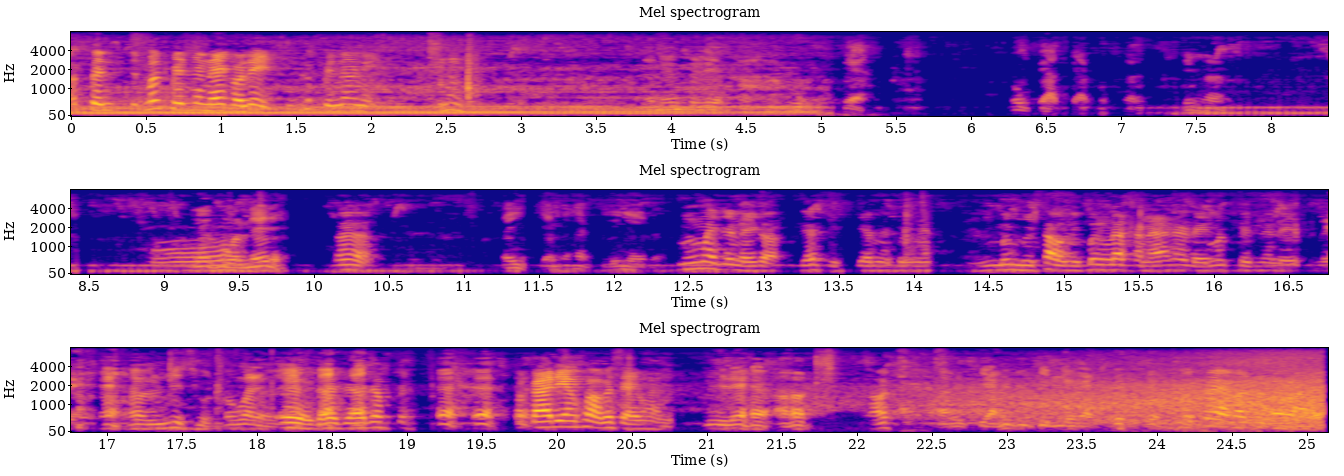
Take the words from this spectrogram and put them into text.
มันเป็นมันเป็นยังไงก็เลขก็เป็นอย่างนี้อันนี้ไปเรียกหาหกแปดหกแปดแปดหกแปดนี่ไงเรื่องบนเนี่ย ไอ้ยังไงยังไง มันมาจากไหนก่อนเดี๋ยวสิเตรียมไปเบิ่งนะมันมือเศร้านี่เบิ่งลักษณะอะไรมันเป็นอะไรเลยมันไม่สุดของมันเลยเออเดี๋ยวเดี๋ยวจะปากกาเดียงพ่อไปใส่มันนี่แหละเอาเอาเอาเสียงให้กูกินเลยไงกาแฟมันจะละลาย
